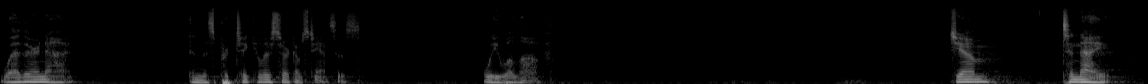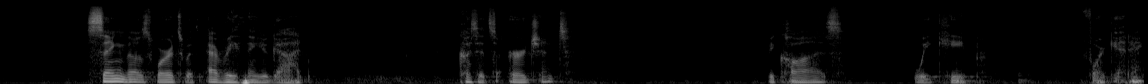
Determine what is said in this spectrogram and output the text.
whether or not, in this particular circumstances, we will love. Jim, tonight, sing those words with everything you got because it's urgent, because we keep forgetting.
